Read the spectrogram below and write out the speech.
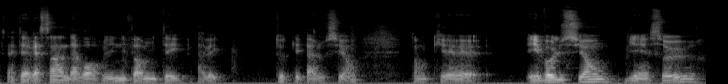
c'est intéressant d'avoir une uniformité avec toutes les parutions. Donc, euh, évolution, bien sûr,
